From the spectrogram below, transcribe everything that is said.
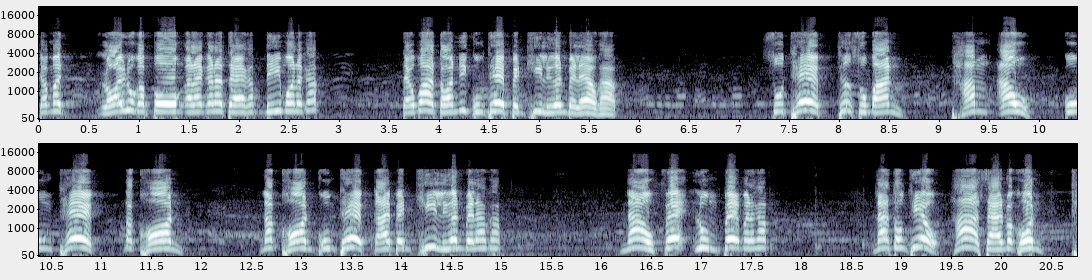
จะมาร้อยลูกกระโปรงอะไรก็แล้วแต่ครับดีหมดนะครับ แต่ว่าตอนนี้กรุงเทพเป็นขี้เลือนไปแล้วครับ สุเทพเทือกสุบรรณทำเอากรุงเทพนคร นครกรุงเทพกลายเป็นขี้เลือนไปแล้วครับเน่าเฟะลุ่มเป๊ะมาแล้วครับ นักท่องเที่ยว5 0 0แสนกว่าคนแค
